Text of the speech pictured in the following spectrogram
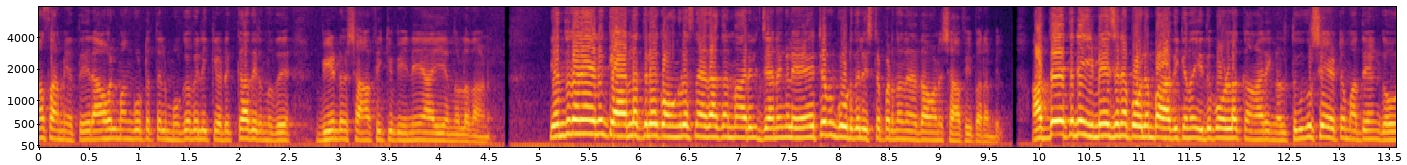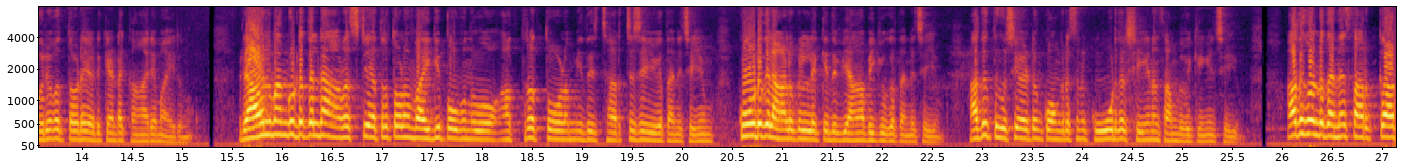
ആ സമയത്ത് രാഹുൽ മങ്കൂട്ടത്തിൽ മുഖവലിക്കെടുക്കാതിരുന്നത് വീണ്ടും ഷാഫിക്ക് വിനയായി എന്നുള്ളതാണ്. എന്തു തന്നെയായാലും കേരളത്തിലെ കോൺഗ്രസ് നേതാക്കന്മാരിൽ ജനങ്ങൾ ഏറ്റവും കൂടുതൽ ഇഷ്ടപ്പെടുന്ന നേതാവാണ് ഷാഫി പറമ്പിൽ. അദ്ദേഹത്തിന്റെ ഇമേജിനെ പോലും ബാധിക്കുന്ന ഇതുപോലുള്ള കാര്യങ്ങൾ തീർച്ചയായിട്ടും അദ്ദേഹം ഗൗരവത്തോടെ എടുക്കേണ്ട കാര്യമായിരുന്നു. രാഹുൽ മങ്കൂട്ടത്തിന്റെ അറസ്റ്റ് എത്രത്തോളം വൈകി പോകുന്നുവോ അത്രത്തോളം ഇത് ചർച്ച ചെയ്യുക തന്നെ ചെയ്യും. കൂടുതൽ ആളുകളിലേക്ക് ഇത് വ്യാപിക്കുക തന്നെ ചെയ്യും. അത് തീർച്ചയായിട്ടും കോൺഗ്രസിന് കൂടുതൽ ക്ഷീണം സംഭവിക്കുകയും ചെയ്യും. അതുകൊണ്ട് തന്നെ സർക്കാർ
